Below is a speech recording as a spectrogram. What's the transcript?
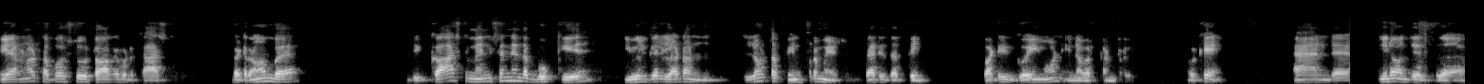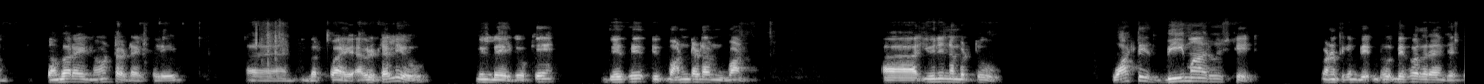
We are not supposed to talk about caste, but remember, the caste mentioned in the book, you will get a lot of lot of information. That is the thing. What is going on in our country? Okay, and uh, you know this uh, somewhere I noted actually uh, number five. I will tell you village. Okay, this is 101. Uh, unit number two. What is Bimaru state? One before I just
